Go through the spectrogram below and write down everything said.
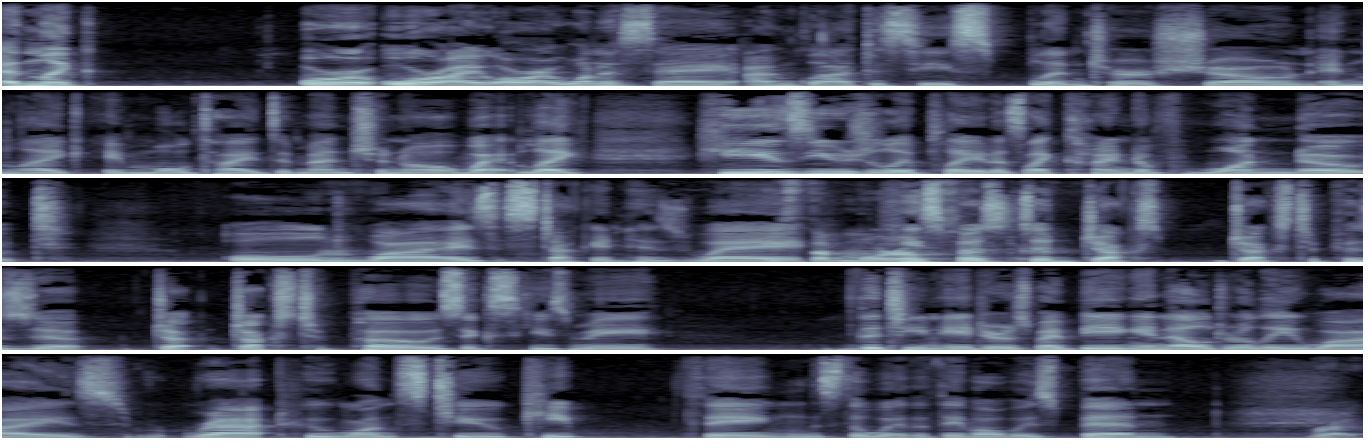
and like or or I or I want to say I'm glad to see Splinter shown in like a multi-dimensional way. Like he is usually played as like kind of one note, old, wise, stuck in his way. Mm-hmm. He's the moral He's supposed to jux, juxtapose ju- juxtapose, excuse me, the teenagers by being an elderly, wise rat who wants to keep things the way that they've always been Right.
